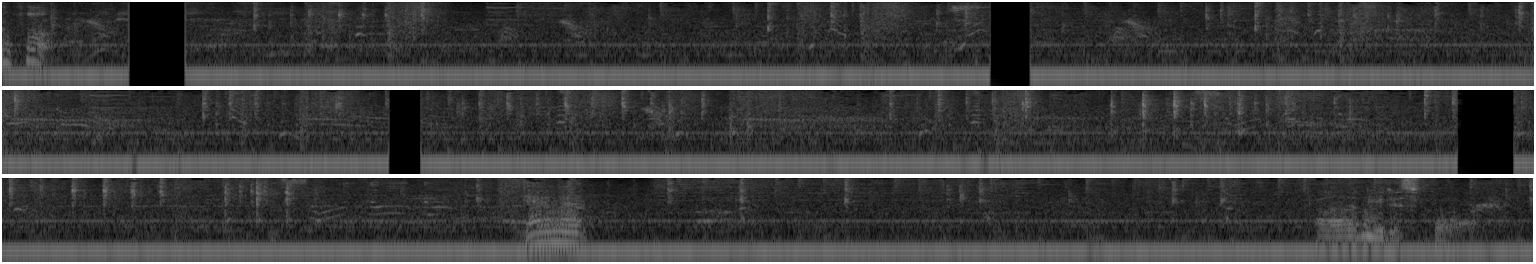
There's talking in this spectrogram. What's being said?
The fuck? Damn it. All I need is four.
